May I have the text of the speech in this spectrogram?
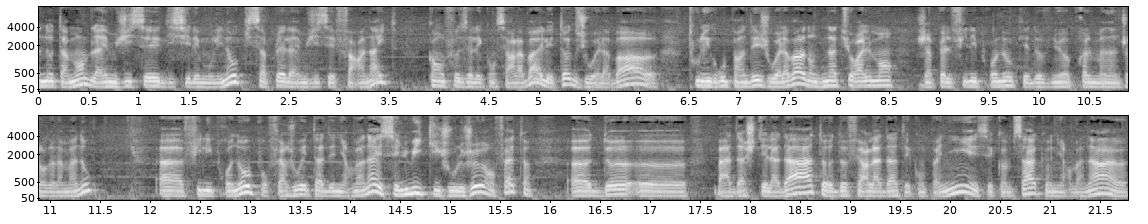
notamment de la MJC d'ici les Moulineaux, qui s'appelait la MJC Fahrenheit, quand on faisait les concerts là-bas, et les Tugs jouaient là-bas, euh, tous les groupes indés jouaient là-bas. Donc naturellement, j'appelle Philippe Renault, qui est devenu après le manager de la Mano. Euh, Philippe Renault pour faire jouer Tad Nirvana. Et c'est lui qui joue le jeu en fait euh, de bah, d'acheter la date, de faire la date et compagnie. Et c'est comme ça que Nirvana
